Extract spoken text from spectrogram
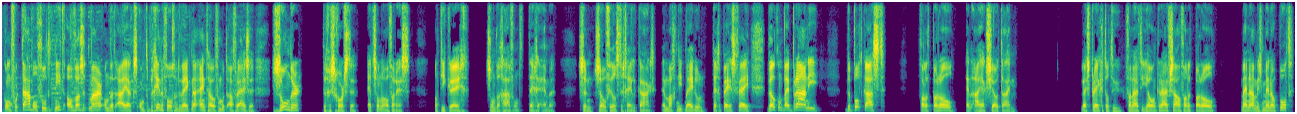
comfortabel voelt het niet, al was het maar omdat Ajax om te beginnen volgende week naar Eindhoven moet afreizen zonder de geschorste Edson Alvarez. Want die kreeg zondagavond tegen Emmen zijn zoveelste gele kaart en mag niet meedoen tegen PSV. Welkom bij Brani, de podcast van het Parool en Ajax Showtime. Wij spreken tot u vanuit de Johan Cruijffzaal van het Parool. Mijn naam is Menno Pot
